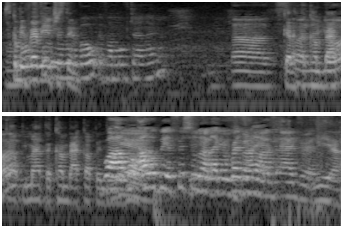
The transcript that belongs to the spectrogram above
It's gonna be very Am I still gonna interesting. Vote if I move to Atlanta? Uh, Gotta have to come New back York? up. You might have to come back up and. Well, I do will, Yeah. I will be officially have like a resident. grandma's address. Yeah,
